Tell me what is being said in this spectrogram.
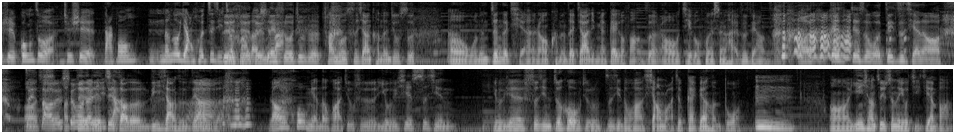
是工作，就是打工，能够养活自己就好了，是吧？那时候就是传统思想，可能就是嗯、我能挣个钱，然后可能在家里面盖个房子，然后结个婚生孩子这样子啊，这这是我最之前的啊，啊最早的时候啊对对的理想对最早的理想是这样子的。然后后面的话就是有一些事情，有一些事情之后，就是自己的话想法就改变很多。嗯嗯、印象最深的有几件吧，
